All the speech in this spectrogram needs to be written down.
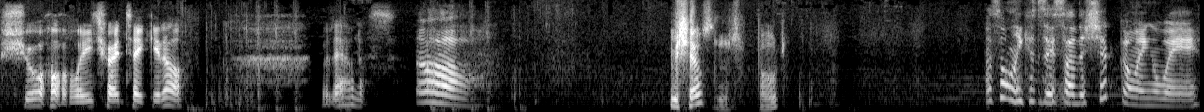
shore when he tried to take it off. Without us. Oh. Michelle's not bored. That's only because they saw the ship going away.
